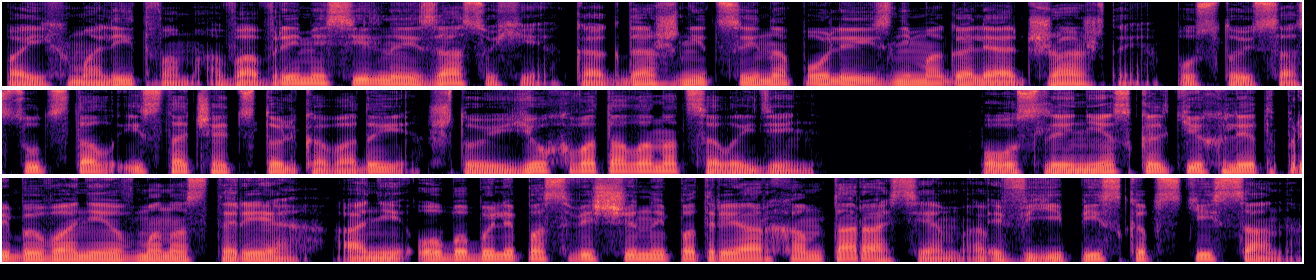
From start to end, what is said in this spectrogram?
По их молитвам, во время сильной засухи, когда жнецы на поле изнемогали от жажды, пустой сосуд стал источать столько воды, что ее хватало на целый день. После нескольких лет пребывания в монастыре они оба были посвящены патриархам Тарасием в епископский сан,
